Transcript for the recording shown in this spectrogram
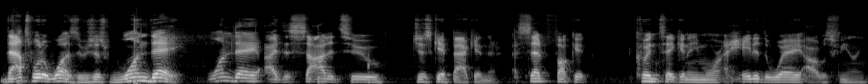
That's what it was. It was just one day one day I decided to just get back in there. I said, fuck it. Couldn't take it anymore. I hated the way I was feeling.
